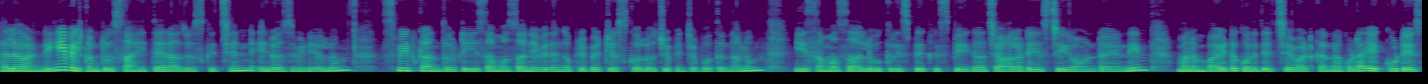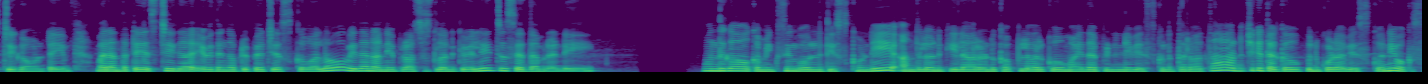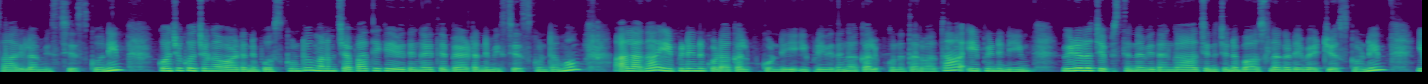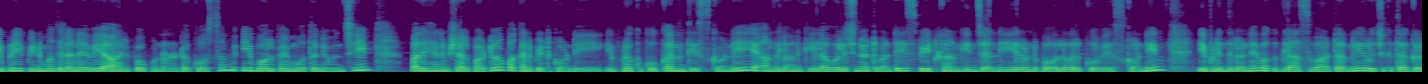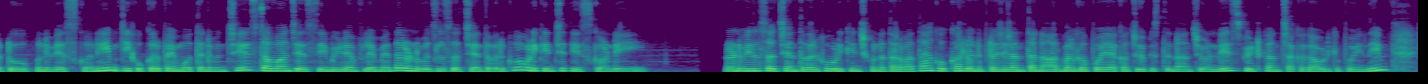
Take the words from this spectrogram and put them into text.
Hello అండి welcome to సాహిత్య Raju's kitchen. ఈరోజు వీడియోలో స్వీట్ కార్న్ తోటి సమోసాని ఏ విధంగా ప్రిపేర్ చేసుకోవాలో చూపించబోతున్నాను. ఈ సమోసాలు క్రిస్పీ క్రిస్పీగా చాలా టేస్టీగా ఉంటాయండి. మనం బయట కొని తెచ్చే వాటికన్నా కూడా ఎక్కువ టేస్టీగా ఉంటాయి. మరి అంత టేస్టీగా ఏ విధంగా ప్రిపేర్ చేసుకోవాలో విధానాన్ని ప్రాసెస్లోనికి వెళ్ళి చూసేద్దాం రండి. ముందుగా ఒక మిక్సింగ్ బౌల్ని తీసుకోండి. అందులోనికి ఇలా రెండు కప్పుల వరకు మైదా పిండిని వేసుకున్న తర్వాత రుచికి తగ్గ ఉప్పును కూడా వేసుకొని ఒకసారి ఇలా మిక్స్ చేసుకొని కొంచెం కొంచెంగా వాటర్ని పోసుకుంటూ మనం చపాతీకి ఏ విధంగా అయితే బ్యాటర్ని మిక్స్ చేసుకుంటామో అలాగా ఈ పిండిని కూడా కలుపుకోండి. ఇప్పుడు ఈ విధంగా కలుపుకున్న తర్వాత ఈ పిండిని వీడియోలో చూపిస్తున్న విధంగా చిన్న చిన్న బాల్స్లాగా డివైడ్ చేసుకోండి. ఇప్పుడు ఈ పిండి ముద్దలు అనేవి ఆరిపోకుండా ఉండటం కోసం ఈ బౌల్పై మూతని ఉంచి పదిహేను నిమిషాల పాటు పక్కన పెట్టుకోండి. ఇప్పుడు ఒక కుక్కర్ని తీసుకోండి. అందులోనికి ఇలా ఒలిచినటువంటి స్వీట్ కార్న్ గింజల్ని రెండు బౌల్ వరకు వేసుకోండి. ఇప్పుడు ఇందులోనే ఒక గ్లాస్ వాటర్ని రుచికి తగ్గట్టు ఉప్పుని వేసుకొని ఈ కుక్కర్పై మూతని ఉంచి స్టవ్ ఆన్ చేసి మీడియం ఫ్లేమ్ మీద రెండు విజిల్స్ వచ్చేంత వరకు ఉడికించి తీసుకోండి. రెండు వీల్స్ వచ్చేంత వరకు ఉడికించుకున్న తర్వాత కుక్కర్లోని ప్రెషర్ అంతా నార్మల్గా పోయాక చూపిస్తున్నాను చూడండి. స్వీట్ కార్న్ చక్కగా ఉడికిపోయింది.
